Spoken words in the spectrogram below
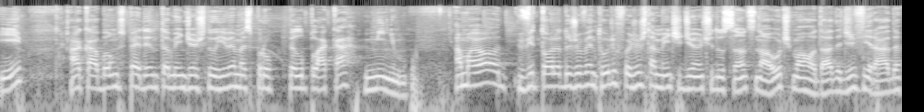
e acabamos perdendo também diante do River, mas por, pelo placar mínimo. A maior vitória do Juventude foi justamente diante do Santos na última rodada de virada,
